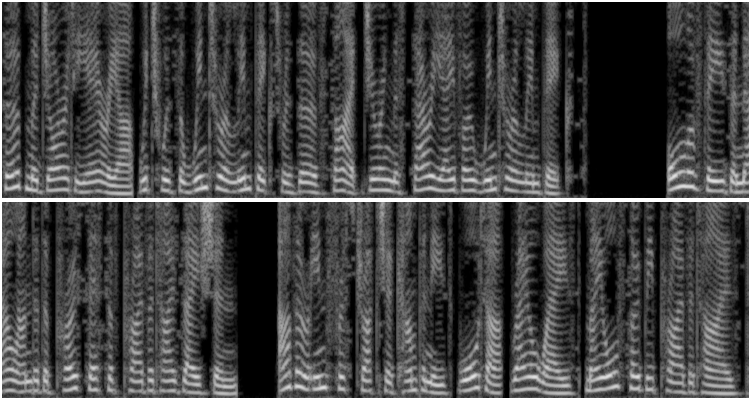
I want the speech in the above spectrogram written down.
Serb-majority area which was the Winter Olympics reserve site during the Sarajevo Winter Olympics. All of these are now under the process of privatization. Other infrastructure companies water, railways may also be privatized.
